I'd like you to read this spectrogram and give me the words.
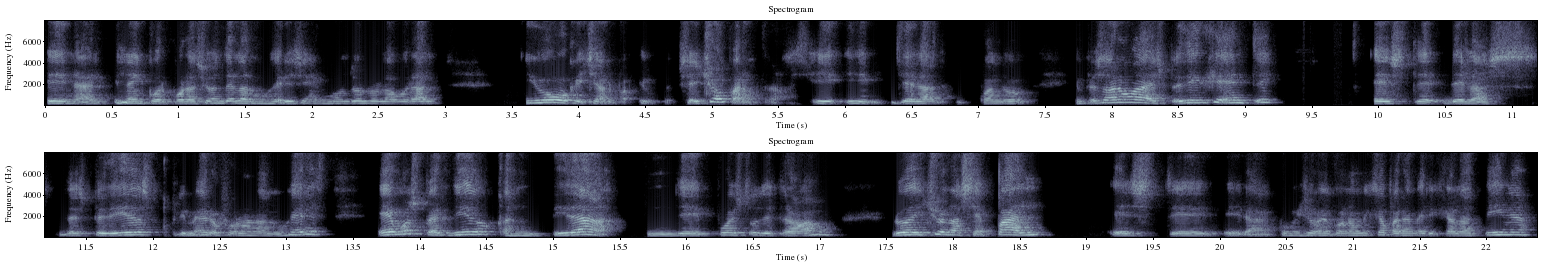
en la, incorporación de las mujeres en el mundo laboral y hubo que echar, se echó para atrás. Y, de la, cuando empezaron a despedir gente, este, de las despedidas primero fueron las mujeres, hemos perdido cantidad de puestos de trabajo. Lo ha dicho la CEPAL, este, la Comisión Económica para América Latina,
